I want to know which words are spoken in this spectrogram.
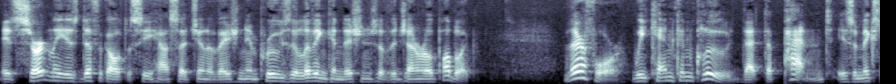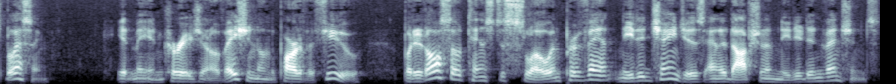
It certainly is difficult to see how such innovation improves the living conditions of the general public. Therefore, we can conclude that the patent is a mixed blessing. It may encourage innovation on the part of a few, but it also tends to slow and prevent needed changes and adoption of needed inventions.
